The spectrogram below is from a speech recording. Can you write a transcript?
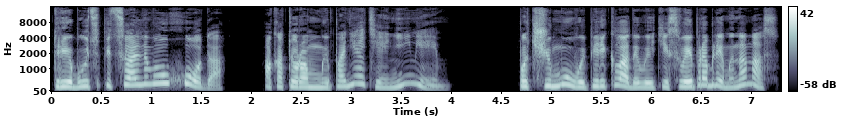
требует специального ухода, о котором мы понятия не имеем. Почему вы перекладываете свои проблемы на нас?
